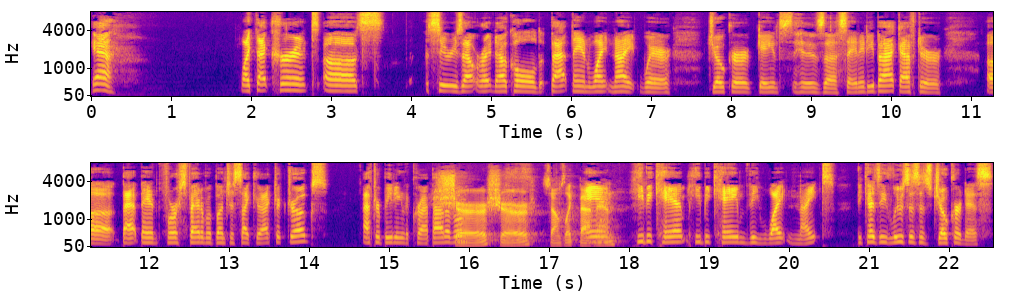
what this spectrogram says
Yeah. Like that current uh s- series out right now called Batman White Knight where Joker gains his uh, sanity back after uh Batman first fed him a bunch of psychiatric drugs after beating the crap out of him. Sure, sure. Sounds like Batman. And he became he became the White Knight because he loses his jokerness,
